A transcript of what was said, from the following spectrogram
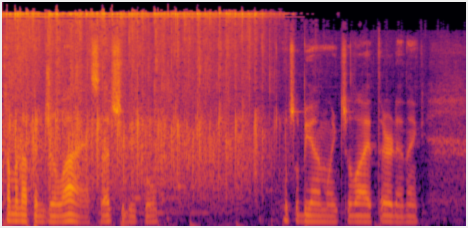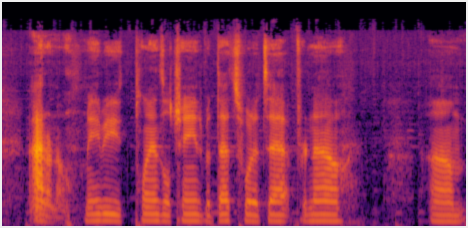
coming up in July. So that should be cool. Which will be on like July 3rd, I think. I don't know. Maybe plans will change, but that's what it's at for now. Um,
